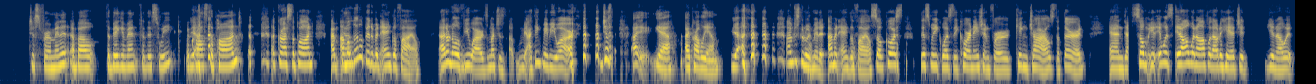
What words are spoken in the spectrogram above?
just for a minute about the big event for this week across yeah. the pond. across the pond. I'm, I'm a little bit of an Anglophile. I don't know if you are as much as uh, I think maybe you are. just, I, yeah, I probably am. Yeah. I'm just going to admit it. I'm an Anglophile. So, of course, this week was the coronation for King Charles III, and uh, so it, it, was. It all went off without a hitch. It, you know, it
